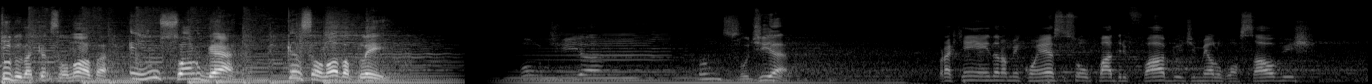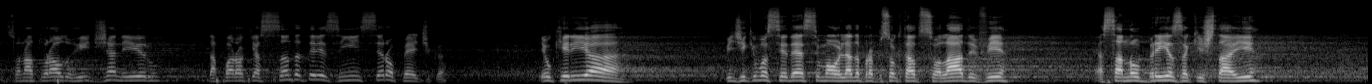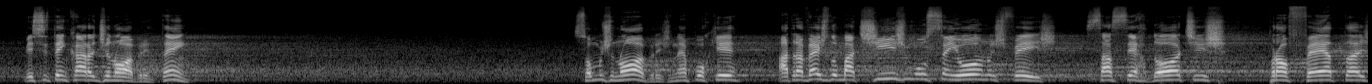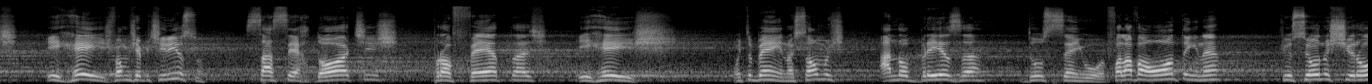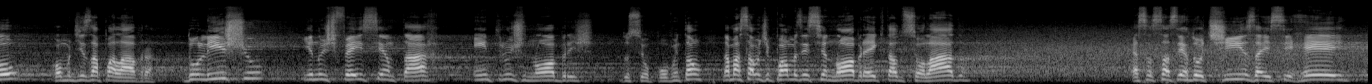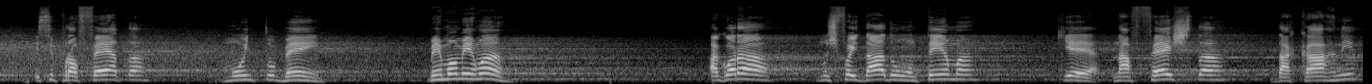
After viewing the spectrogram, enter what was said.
Tudo da Canção Nova em um só lugar. Canção Nova Play. Bom dia. Bom dia. Bom dia. Para quem ainda não me conhece, sou o Padre Fábio de Melo Gonçalves. Sou natural do Rio de Janeiro, da paróquia Santa Terezinha, em Seropédica. Eu queria pedir que você desse uma olhada para a pessoa que está do seu lado e ver essa nobreza que está aí. Vê se tem cara de nobre. Tem? Somos nobres, né? Porque através do batismo o Senhor nos fez sacerdotes, profetas e reis. Vamos repetir isso? Sacerdotes, profetas e reis. Muito bem, nós somos a nobreza do Senhor. Falava ontem, né, que o Senhor nos tirou, como diz a palavra, do lixo e nos fez sentar entre os nobres do seu povo. Então, dá uma salva de palmas a esse nobre aí que está do seu lado, essa sacerdotisa, esse rei, esse profeta. Muito bem, meu irmão, minha irmã. Agora nos foi dado um tema que é na festa da carne,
